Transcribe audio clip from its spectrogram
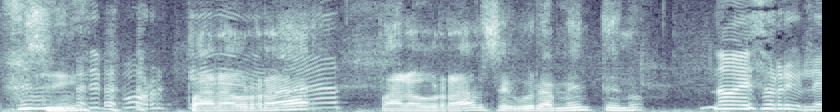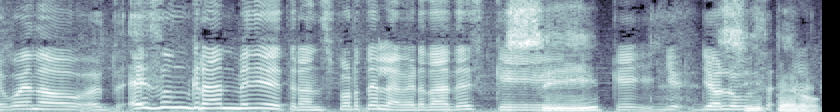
Sí. No sé por qué. Para ahorrar, ¿verdad? para ahorrar seguramente, ¿no? No, es horrible. Bueno, es un gran medio de transporte, la verdad es que, Sí, que yo, yo lo, sí, uso- pero-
